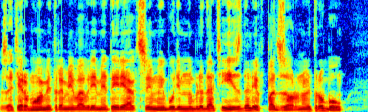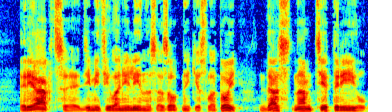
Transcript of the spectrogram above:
За термометрами во время этой реакции мы будем наблюдать издали в подзорную трубу. Реакция диметиланилина с азотной кислотой даст нам тетрил.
